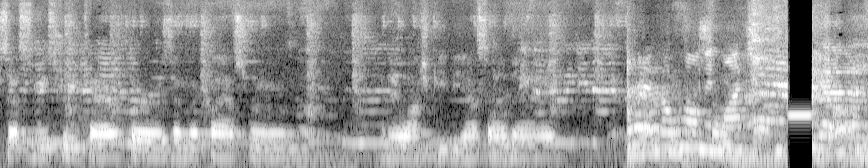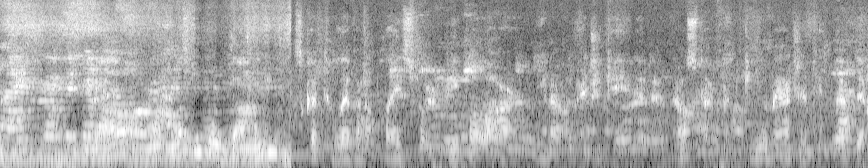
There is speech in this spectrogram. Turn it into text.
Sesame Street characters in the classroom, and they watch PBS all day. I'm gonna go home and watch it. Dumb. You know, most people are dumb. It's good to live in a place where people are, you know, educated and know stuff. And can you imagine if you lived in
